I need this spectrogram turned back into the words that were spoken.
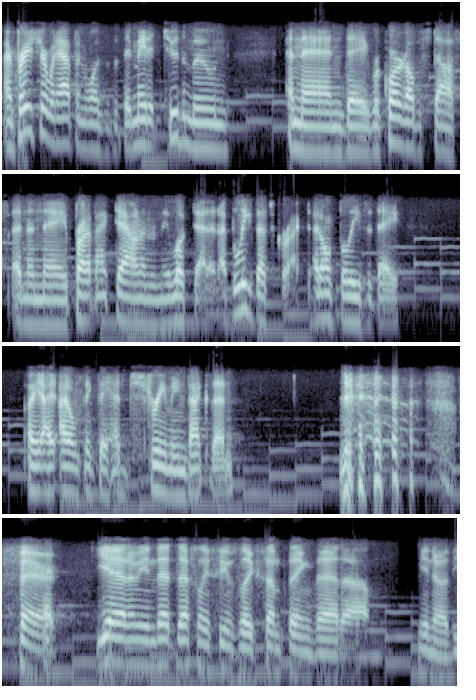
I'm pretty sure what happened was that they made it to the moon, and then they recorded all the stuff, and then they brought it back down, and then they looked at it. I believe that's correct. I don't believe that they. I I, I don't think they had streaming back then. Fair. Yeah, I mean that definitely seems like something that um, you know, the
